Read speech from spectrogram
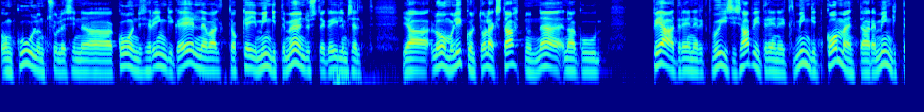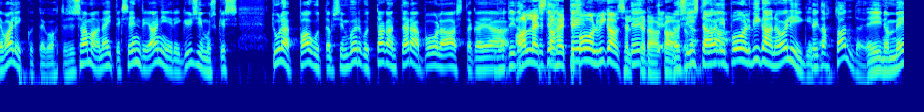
on kuulunud sulle sinna koondise ringi ka eelnevalt, okei okay,, mingite mööndustega ilmselt ja loomulikult oleks tahtnud näe, nagu peatreenerilt või siis abitreenerilt mingeid kommentaare mingite valikute kohta, seesama näiteks Henri Anieri küsimus, kes tuleb, paugutab siin võrgud tagant ära poole aastaga ja No alles taheti poolvigaselt te- teda te- kaasa no siis ta oli poolvigane oligi Te ei no.. tahtnud anda ju. ei no me,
